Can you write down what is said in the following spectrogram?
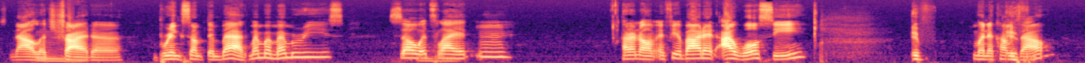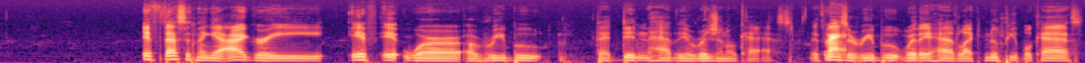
So now let's try to bring something back. Remember memories? So it's like, mm, I don't know. I'm iffy about it. I will see If when it comes if- out. If that's the thing, yeah, I agree. If it were a reboot that didn't have the original cast, if it was a reboot where they had like new people cast,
